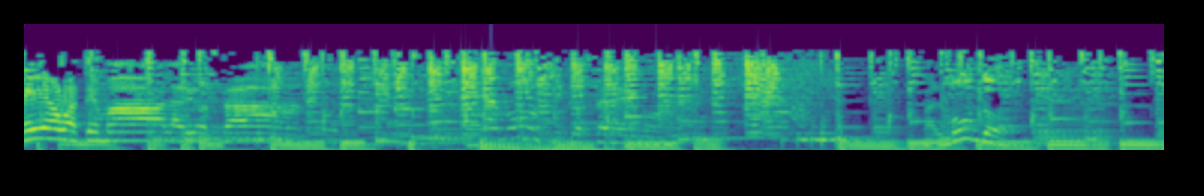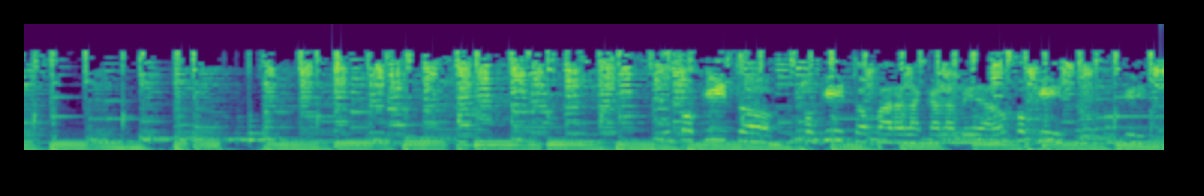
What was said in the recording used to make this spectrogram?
¡Que viva Guatemala, Dios santo! ¡Qué músicos tenemos! ¿eh? Al mundo. Un poquito, un poquito para la calamidad, un poquito, un poquito.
